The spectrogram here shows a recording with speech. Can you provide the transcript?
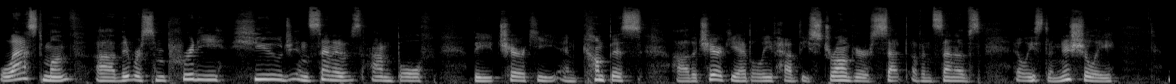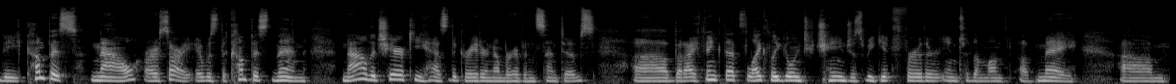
Last month, uh, there were some pretty huge incentives on both the Cherokee and Compass. Uh, the Cherokee, I believe, had the stronger set of incentives, at least initially. The Compass now, or sorry, it was the Compass then. Now the Cherokee has the greater number of incentives, uh, but I think that's likely going to change as we get further into the month of May. Um,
